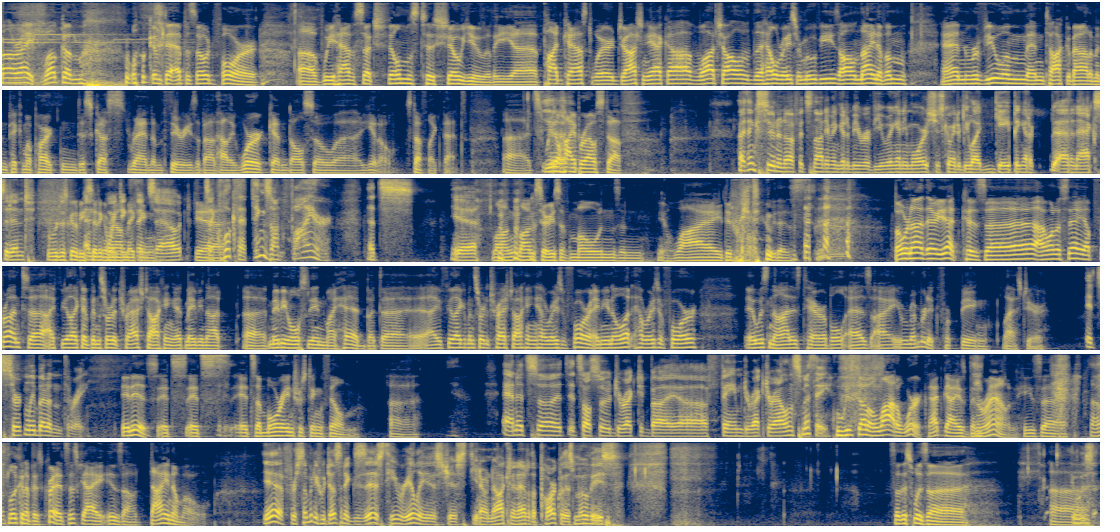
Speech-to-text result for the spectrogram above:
Well, all right. Welcome, welcome to episode four of We Have Such Films to Show You, the uh, podcast where Josh and Yakov watch all of the Hellraiser movies, all nine of them, and review them and talk about them and pick them apart and discuss random theories about how they work and also, uh, you know, stuff like that. Uh, it's real Yeah. highbrow stuff. I think soon enough it's not even going to be reviewing anymore. It's just going to be like gaping at a, at an accident. We're just going to be sitting around making things out. Yeah. It's like, look, that thing's on fire. That's yeah. long long series of moans and you know why did we do this but we're not there yet because uh, i want to say up front uh, i feel like i've been sort of trash talking it maybe not uh, maybe mostly in my head but uh, i feel like i've been sort of trash talking hellraiser 4 and you know what hellraiser 4 it was not as terrible as i remembered it for being last year It's certainly better than three. it is it's it's it's a more interesting film Uh, And it's uh, it's- it's also directed by uh, famed director Alan Smithee. who has done a lot of work. That guy has been around. He's uh, I was looking up his credits. This guy is a dynamo. Yeah, for somebody who doesn't exist, he really is just you know knocking it out of the park with his movies. So this was uh, it was.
